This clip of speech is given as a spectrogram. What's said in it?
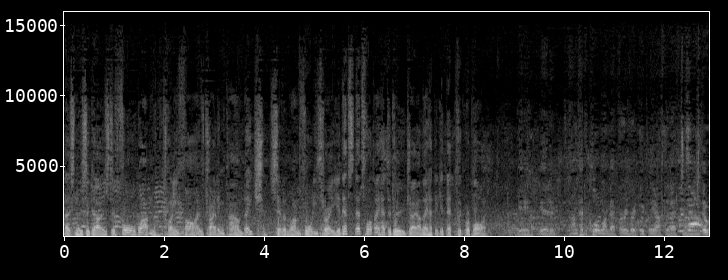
as Noosa goes to 4-1-25, trailing Palm Beach 7-1-43. And that's that's what they had to do, JR. They had to get that quick reply. Yeah, yeah, um, had to claw one back very, very quickly after that. Um,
